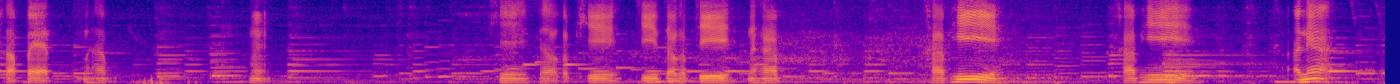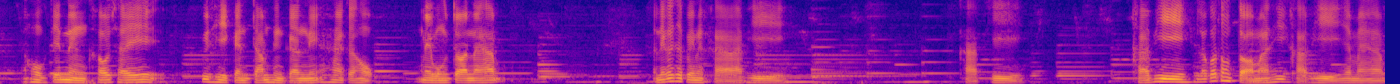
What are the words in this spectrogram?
ขาแปดนะครับนี่ เต่อกับเค G ต่อกับ G นะครับ ขาพี่ขาพี่ อันเนี้ยหกเจนหนึ่งเขาใช้วิธีการจ้ำถึงกันนี้ห้ากับหกในวงจรนะครับ อันนี้ก็จะเป็นขาพีขาพีขาพีแล้วก็ต้องต่อมาที่ขาพีใช่ไหมครับ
